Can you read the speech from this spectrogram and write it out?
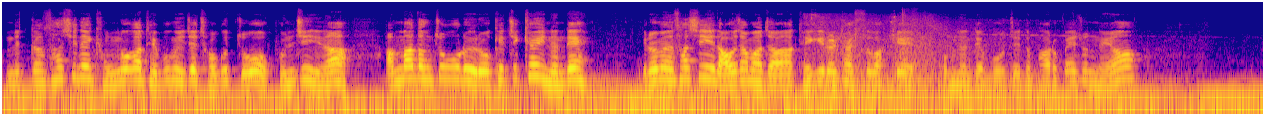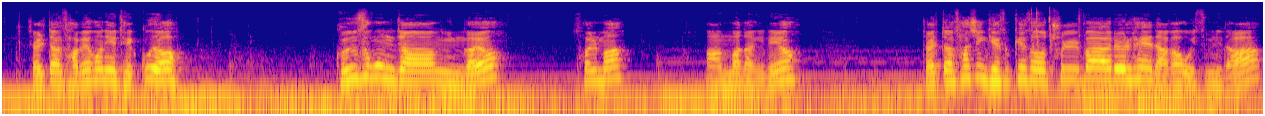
근데 일단 사실의 경로가 대부분 이제 저그 쪽 본진이나 앞마당 쪽으로 이렇게 찍혀 있는데 이러면 사실이 나오자마자 대기를 탈 수밖에 없는데 뭐 어쨌든 바로 빼줬네요. 자 일단 400원이 됐고요. 군수공장인가요? 설마? 아 앞마당이네요. 자 일단 사신 계속해서 출발을 해 나가고 있습니다.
